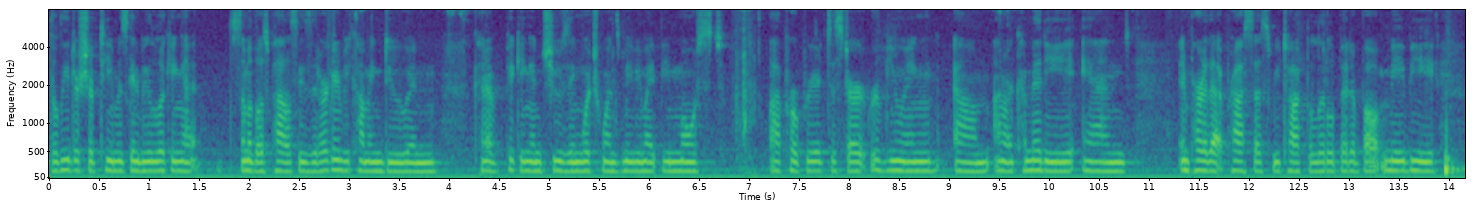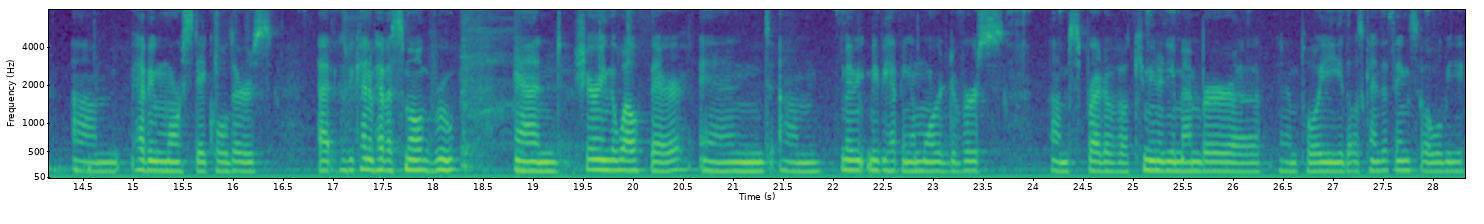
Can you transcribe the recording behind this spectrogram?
the leadership team is going to be looking at some of those policies that are going to be coming due and kind of picking and choosing which ones maybe might be most appropriate to start reviewing um, on our committee. And in part of that process, we talked a little bit about maybe um, having more stakeholders, because we kind of have a small group, and sharing the wealth there, and um, maybe, maybe having a more diverse um, spread of a community member, uh, an employee, those kinds of things. So we'll be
